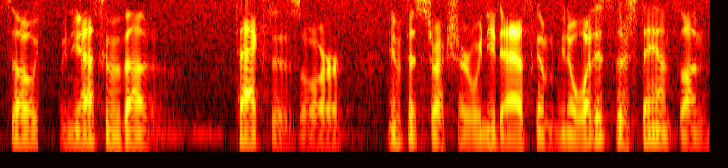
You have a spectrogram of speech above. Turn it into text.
So when you ask them about taxes or infrastructure, we need to ask them, you know, what is their stance on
